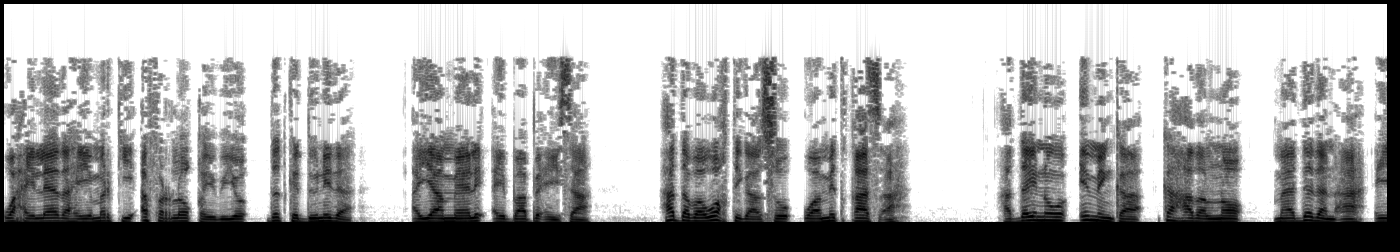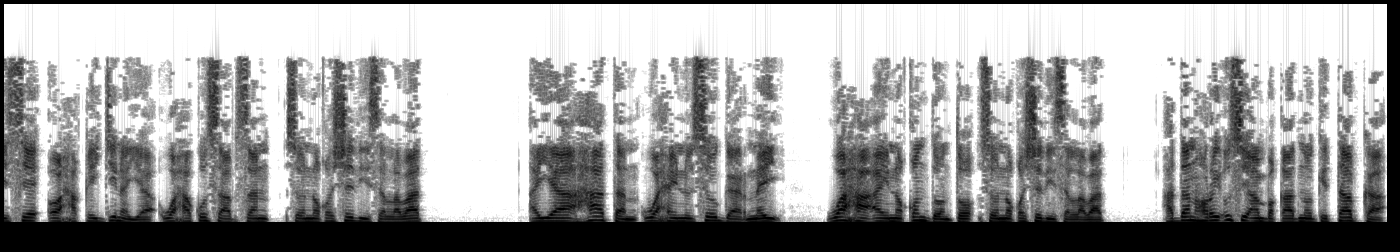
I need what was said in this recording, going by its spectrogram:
waxay leedahay markii afar loo qaybiyo dadka dunida ayaa meeli ay baaba'aysaa haddaba waktigaasu waa mid qaas ah. Haddaynu iminka ka hadalno maaddadan ah ciise oo xaqiijinaya waxa ku saabsan soo noqoshadiisa labaad ayaa haatan waxaynu soo gaarnay waxa ay noqon doonto soo noqoshadiisa labaad. Haddaan horay u sii ambaqaadno kitaabka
